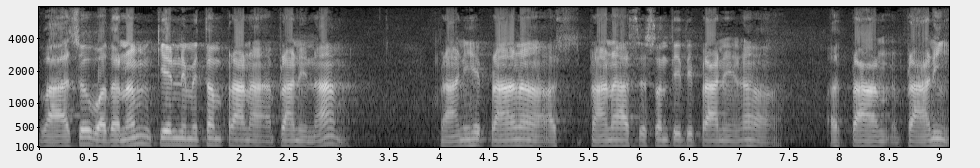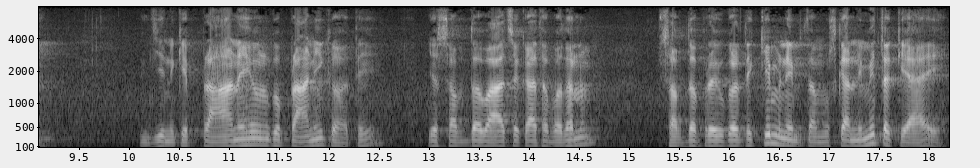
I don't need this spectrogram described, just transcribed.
वाचो वदनम के निमित्तम प्राण, प्राणी नाम? प्राणी है प्राण प्राण संति प्राणी न प्राण प्राणी। जिनके प्राण है, उनको प्राणी कहते। जो शब्द वाचका था वदनम शब्द प्रयोग करते किम निमित्तम? उसका निमित्त क्या है?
